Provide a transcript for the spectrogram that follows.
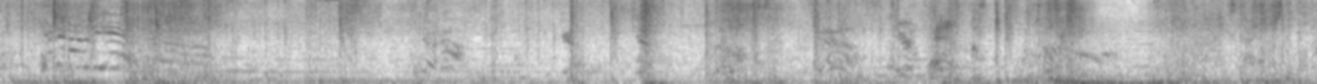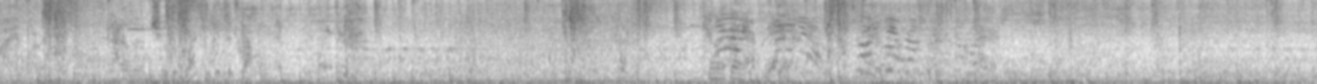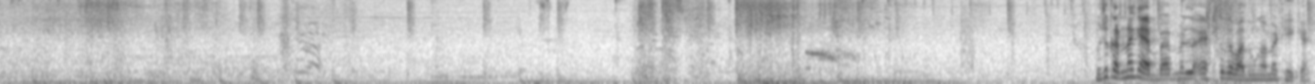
मुझे करना क्या है? मतलब एफ़ तो दबा दूँगा, मैं ठीक है।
